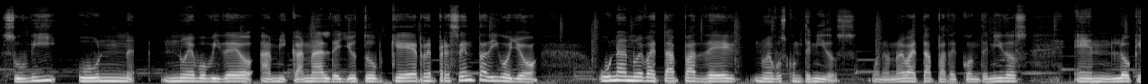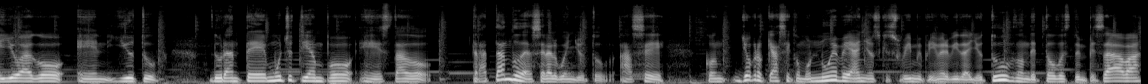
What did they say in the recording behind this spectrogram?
subí un nuevo video a mi canal de YouTube que representa, digo yo, una nueva etapa de nuevos contenidos. Bueno, nueva etapa de contenidos en lo que yo hago en YouTube. Durante mucho tiempo he estado tratando de hacer algo en YouTube. Hace, yo creo que hace como nueve años que subí mi primer video a YouTube, donde todo esto empezaba.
